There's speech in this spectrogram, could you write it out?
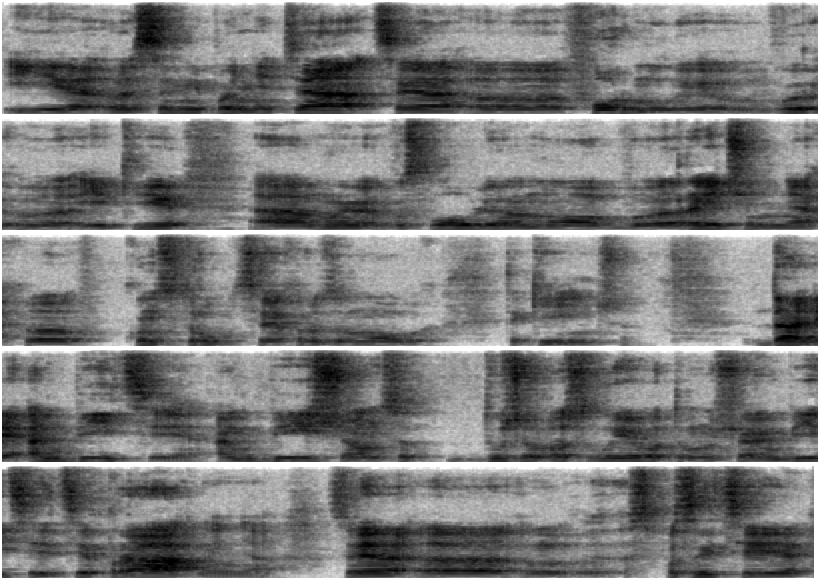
І е, самі поняття це формули, в, які ми висловлюємо в реченнях, в конструкціях розумових, таке інше. Далі амбіції. Ambition – це дуже важливо, тому що амбіції це прагнення. Це е, з позиції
